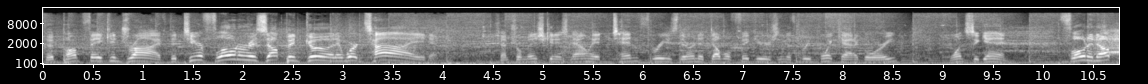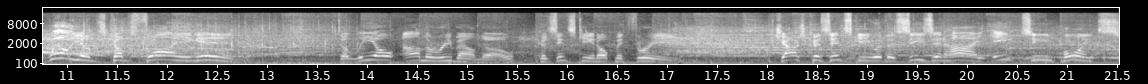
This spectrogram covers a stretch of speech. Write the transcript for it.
Good pump fake and drive. The tier floater is up and good, and we're tied. Central Michigan has now hit 10 threes. They're into double figures in the three-point category. Once again, floating up. Williams comes flying in. DiLeo on the rebound, though. Kozinski an open three. Josh Kozinski with a season high 18 points.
